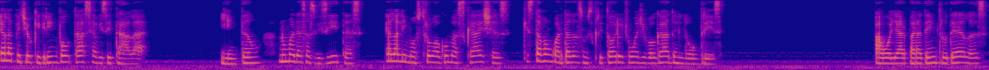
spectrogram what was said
ela pediu que Green voltasse a visitá-la. E então, numa dessas visitas, ela lhe mostrou algumas caixas que estavam guardadas no escritório de um advogado em Londres. Ao olhar para dentro delas,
